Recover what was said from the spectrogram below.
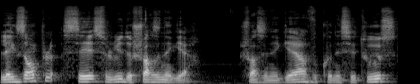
L'exemple, c'est celui de Schwarzenegger. Schwarzenegger, vous connaissez tous,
